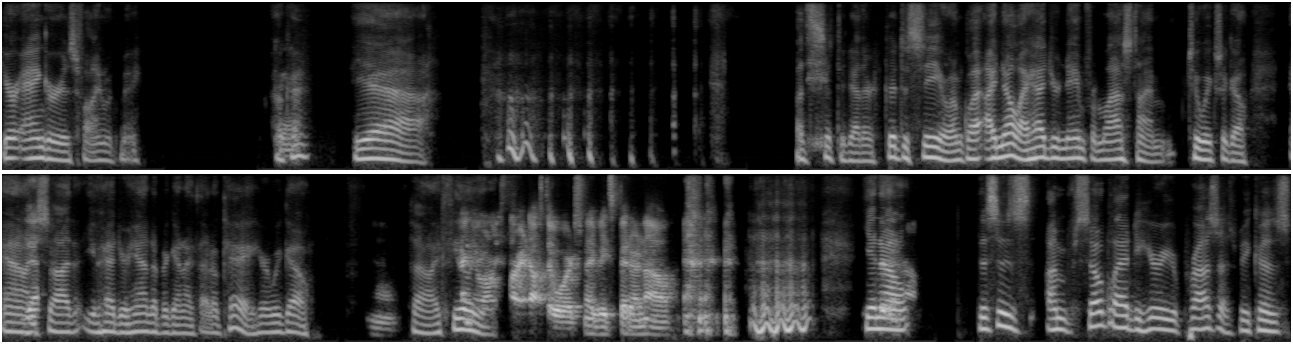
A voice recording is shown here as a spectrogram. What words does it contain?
Your anger is fine with me. Okay. Yeah. Let's sit together. Good to see you. I'm glad. I know I had your name from last time, two weeks ago, and yeah. I saw that you had your hand up again. I thought, okay, here we go. Yeah. So I feel I you. Started afterwards. Maybe it's better now. you know, this is i'm so glad to hear your process because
